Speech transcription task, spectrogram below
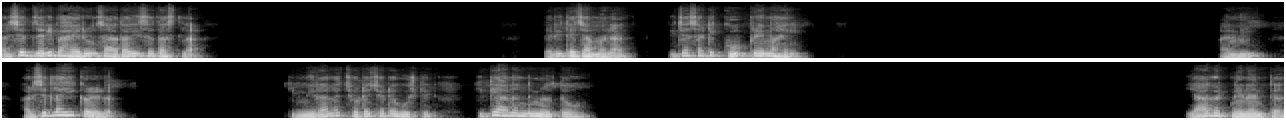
हर्षद जरी बाहेरून साधा दिसत असला तरी त्याच्या मनात तिच्यासाठी खूप प्रेम आहे. आणि हर्षदलाही कळलं की मीराला छोट्या छोट्या गोष्टीत किती आनंद मिळतो. या घटनेनंतर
